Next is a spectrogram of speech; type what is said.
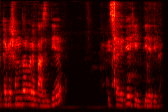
এটাকে সুন্দর করে বাঁশ দিয়ে ইস্তারি দিয়ে হিট দিয়ে দিবেন।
